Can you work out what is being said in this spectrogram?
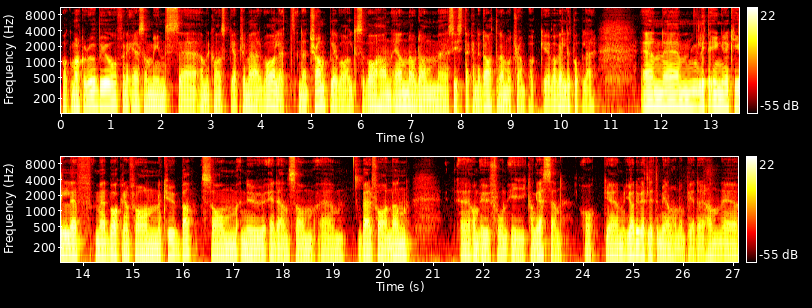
och Marco Rubio, för er som minns eh, amerikanska primärvalet. När Trump blev vald så var han en av de eh, sista kandidaterna mot Trump och eh, var väldigt populär. En eh, lite yngre kille med bakgrund från Kuba som nu är den som eh, bär fanan eh, om ufon i kongressen. Och eh, ja, du vet lite mer om honom Peder. Han eh,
